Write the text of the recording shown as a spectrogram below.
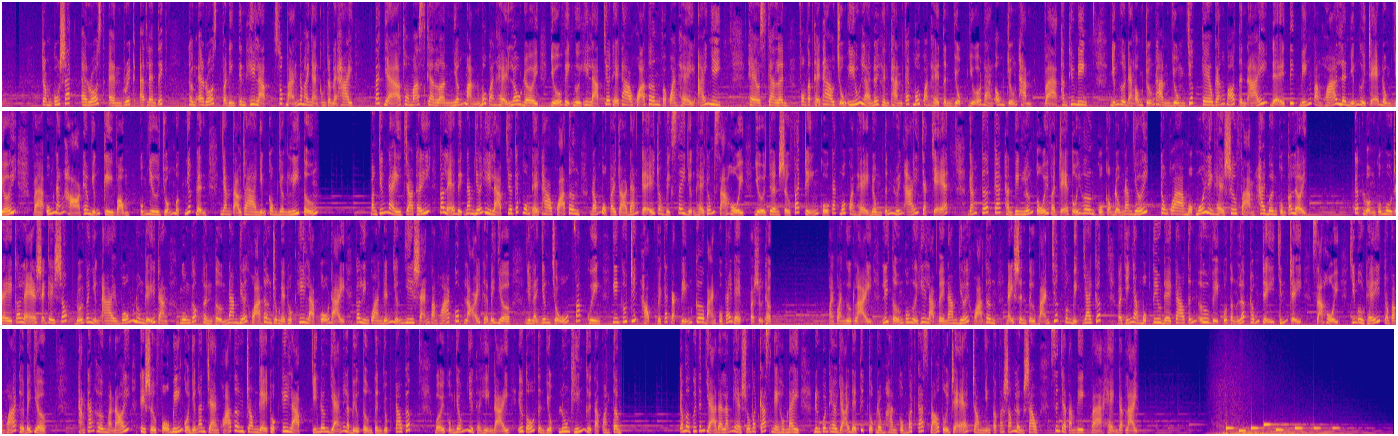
Trong cuốn sách Eros and Greek Atlantic, Thần Eros và Điền kinh Hy Lạp xuất bản năm 2002, Tác giả Thomas Scanlon nhấn mạnh mối quan hệ lâu đời giữa việc người Hy Lạp chơi thể thao khỏa thân và quan hệ ái nhi. Theo Scanlon, phòng tập thể thao chủ yếu là nơi hình thành các mối quan hệ tình dục giữa đàn ông trưởng thành và thanh thiếu niên. Những người đàn ông trưởng thành dùng chất keo gắn bó tình ái để tiếp biến văn hóa lên những người trẻ đồng giới và uống nắng họ theo những kỳ vọng cũng như chuẩn mực nhất định nhằm tạo ra những công dân lý tưởng Bằng chứng này cho thấy có lẽ việc nam giới Hy Lạp chơi các môn thể thao khỏa thân đóng một vai trò đáng kể trong việc xây dựng hệ thống xã hội dựa trên sự phát triển của các mối quan hệ đồng tính luyến ái chặt chẽ, gắn kết các thành viên lớn tuổi và trẻ tuổi hơn của cộng đồng nam giới thông qua một mối liên hệ sư phạm hai bên cùng có lợi. Kết luận của Murray có lẽ sẽ gây sốc đối với những ai vốn luôn nghĩ rằng nguồn gốc hình tượng nam giới khỏa thân trong nghệ thuật Hy Lạp cổ đại có liên quan đến những di sản văn hóa cốt lõi thời bấy giờ như là dân chủ, pháp quyền, nghiên cứu triết học về các đặc điểm cơ bản của cái đẹp và sự thật. Hoàn toàn ngược lại, lý tưởng của người Hy Lạp về nam giới khỏa thân nảy sinh từ bản chất phân biệt giai cấp và chỉ nhằm mục tiêu đề cao tính ưu việt của tầng lớp thống trị, chính trị, xã hội, chiếm ưu thế trong văn hóa thời bấy giờ. Thẳng thắn hơn mà nói thì sự phổ biến của những anh chàng khỏa thân trong nghệ thuật Hy Lạp chỉ đơn giản là biểu tượng tình dục cao cấp, bởi cũng giống như thời hiện đại, yếu tố tình dục luôn khiến người ta quan tâm. Cảm ơn quý thính giả đã lắng nghe số podcast ngày hôm nay. Đừng quên theo dõi để tiếp tục đồng hành cùng podcast Báo Tuổi Trẻ trong những tập phát sóng lần sau. Xin chào tạm biệt và hẹn gặp lại.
